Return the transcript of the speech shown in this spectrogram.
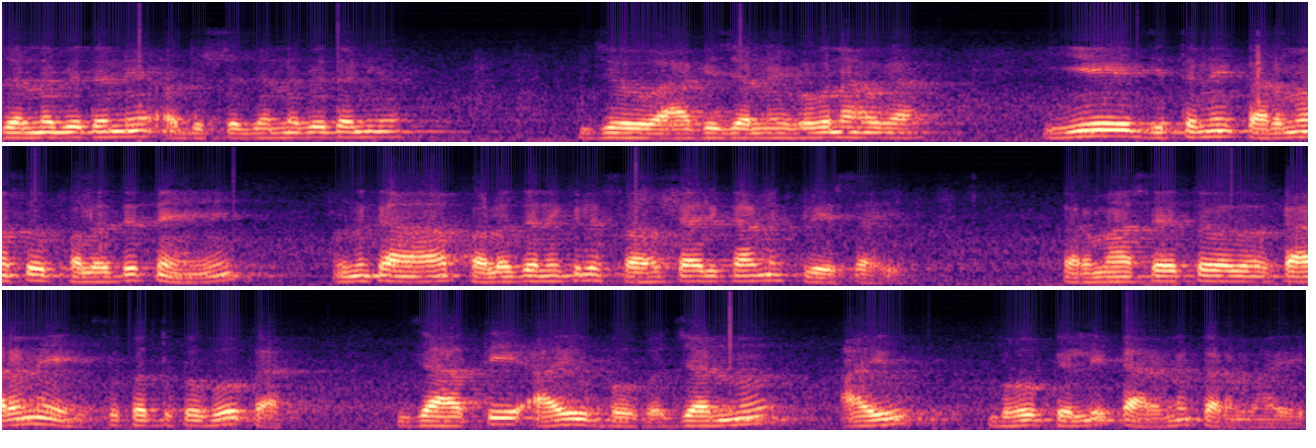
जन्म वेदनीय और दुष्ट जन्म वेदनीय, जो आगे जन्म भोगना होगा। ये जितने कर्म से फल देते हैं, उनका फल देने के लिए सहकारी कारण क्लेश है। कर्माशय तो कारण है, सुख दुख भोग का। जाति, आयु, भोग, जन्म, आयु, भोग के लिए कारण कर्म है।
